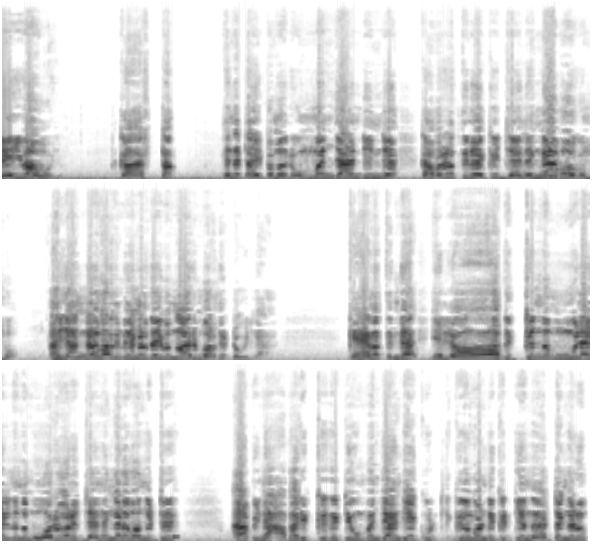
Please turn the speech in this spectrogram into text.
ദൈവ പോലും. കഷ്ടം. എന്നിട്ട് ഇപ്പം ഉമ്മൻചാണ്ടിന്റെ കവരണത്തിലേക്ക് ജനങ്ങൾ പോകുമ്പോ അത് ഞങ്ങൾ പറഞ്ഞിട്ട് ഞങ്ങൾ ദൈവം ആരും പറഞ്ഞിട്ടുമില്ല. കേരളത്തിന്റെ എല്ലാ ദിക്കുന്ന മൂലയിൽ നിന്നും ഓരോരോ ജനങ്ങൾ വന്നിട്ട് ആ പിന്നെ അവർക്ക് കിട്ടിയ ഉമ്മൻചാണ്ടിയെ കൊണ്ട് കിട്ടിയ നേട്ടങ്ങളും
